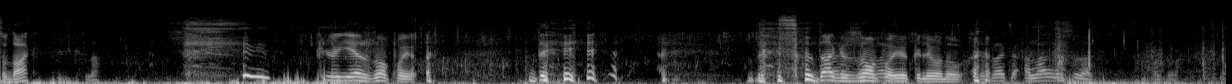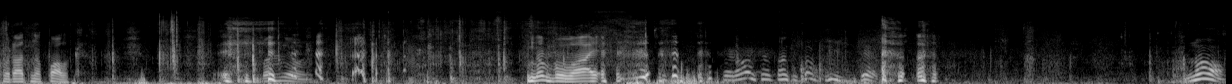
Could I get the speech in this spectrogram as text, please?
Судак? Да. Клює жопою. Судак жопою клюнув. Називається анальний судак. Акуратна палка. Багрянка. Ну буває. Спирався так, що пізде. Ну,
